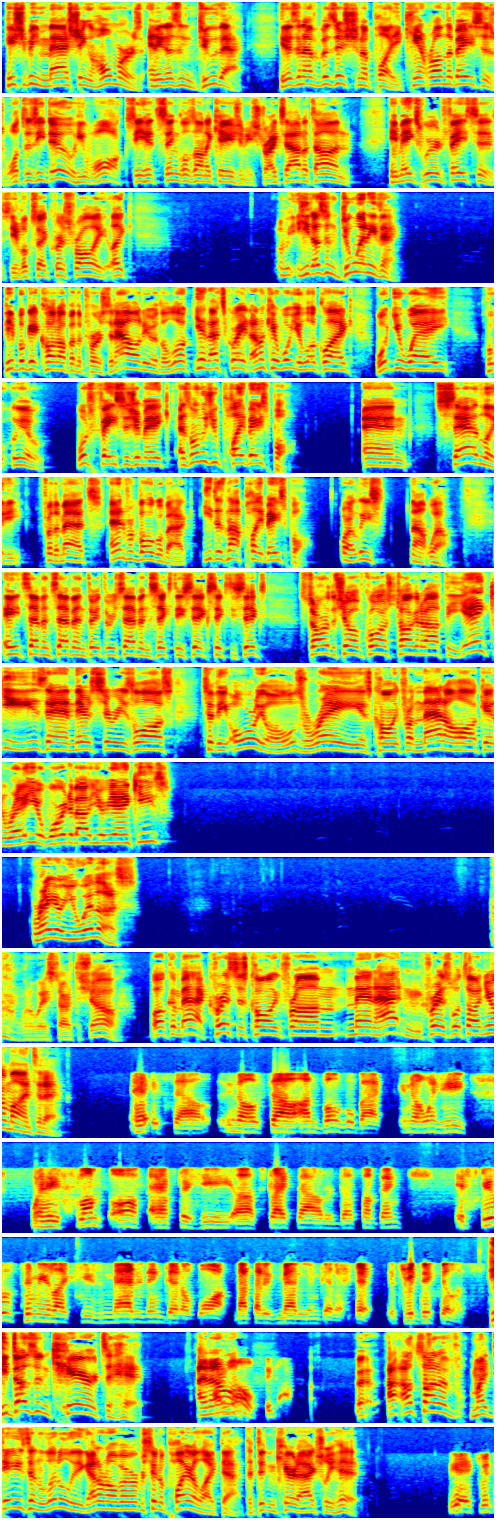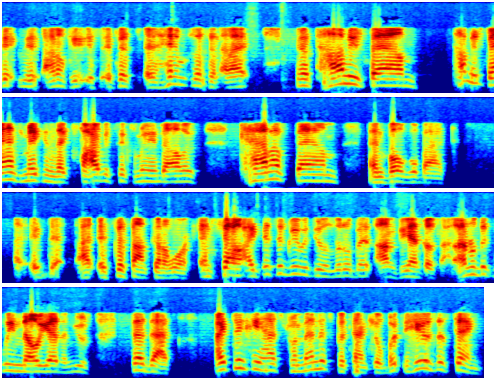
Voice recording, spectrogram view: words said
He should be mashing homers, and he doesn't do that. He doesn't have a position to play. He can't run the bases. What does he do? He walks. He hits singles on occasion. He strikes out a ton. He makes weird faces. He looks like Chris Frawley. Like, he doesn't do anything. People get caught up in the personality or the look. Yeah, that's great. I don't care what you look like, what you weigh, who, you know, what faces you make, as long as you play baseball. And sadly for the Mets and for Vogelbach, he does not play baseball, or at least not well. 877 337 6666. Start of the show, of course, talking about the Yankees and their series loss to the Orioles. Ray is calling from Manahawkin. Ray, you're worried about your Yankees? Ray, are you with us? Oh, what a way to start the show. Welcome back. Chris is calling from Manhattan. Chris, what's on your mind today? Hey Sal, you know Sal on Vogelbach. You know when he when he slumps off after he uh, strikes out or does something, it feels to me like he's mad he didn't get a walk, not that he's mad he didn't get a hit. It's ridiculous. He doesn't care to hit. And I I don't know. It, Uh, outside of my days in Little League, I don't know if I've ever seen a player like that that didn't care to actually hit. yeah, it's ridiculous. I don't. It's, it's, it's him. Listen, and I, you know, Tommy Pham. Tommy Pham's making like five or six million dollars. Canha Pham and Vogelbach. uh, It, it's just not going to work. And Sal, I disagree with you a little bit on Vientos. I don't think we know yet, and you've said that. I think he has tremendous potential. But here's the thing:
